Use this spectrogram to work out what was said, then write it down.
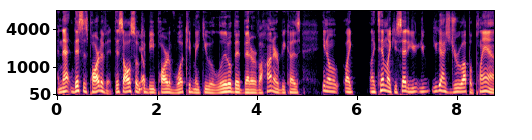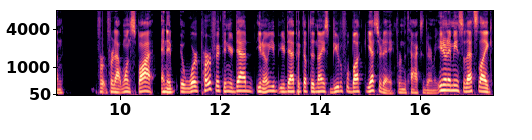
and that this is part of it. This also yep. could be part of what could make you a little bit better of a hunter because you know, like like Tim, like you said, you you, you guys drew up a plan for, for that one spot and it, it worked perfect. And your dad you know you, your dad picked up the nice beautiful buck yesterday from the taxidermy. You know what i mean? So that's like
